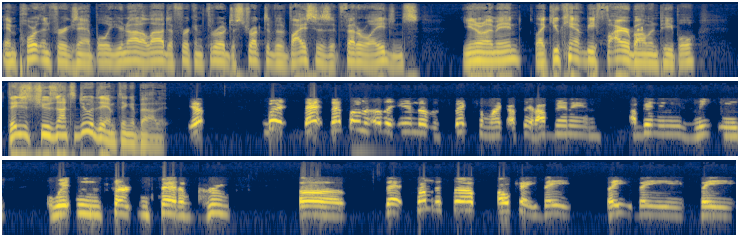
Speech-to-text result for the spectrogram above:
in Portland, for example, you're not allowed to freaking throw destructive devices at federal agents. You know what I mean? Like you can't be firebombing people. They just choose not to do a damn thing about it. Yep. But that that's on the other end of the spectrum. Like I said, I've been in I've been in these meetings with a certain set of groups uh, that some of the stuff, okay, they they they they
